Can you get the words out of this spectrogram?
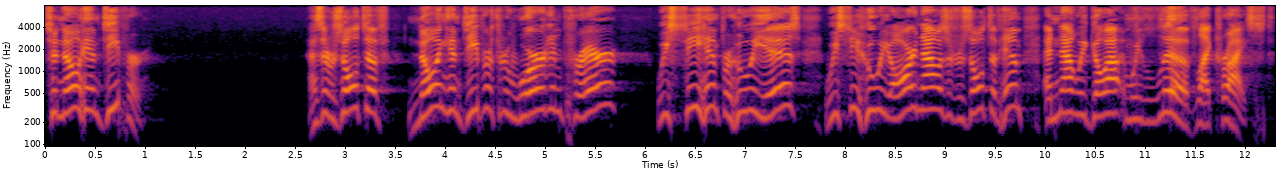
To know Him deeper. As a result of knowing Him deeper through word and prayer, we see Him for who He is. We see who we are now as a result of Him, and now we go out and we live like Christ.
